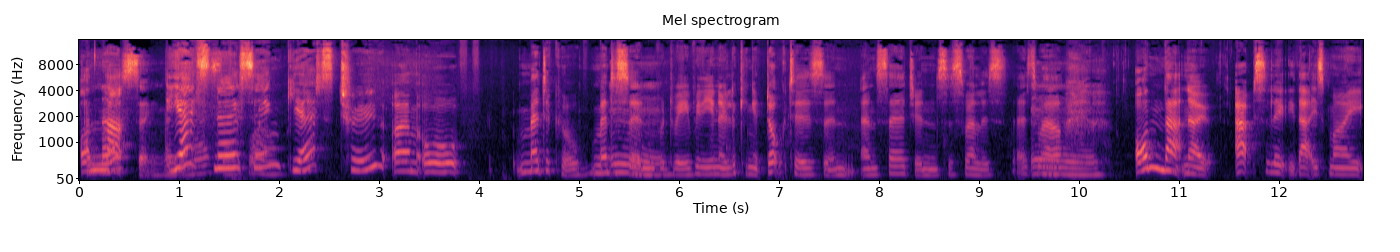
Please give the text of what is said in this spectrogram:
On and that- nursing maybe yes, nursing nursing. well. Yes, true. Um, or medical Mm. medicine would be you know looking at doctors and and surgeons as well as as well. Mm. On that note, absolutely, that is my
